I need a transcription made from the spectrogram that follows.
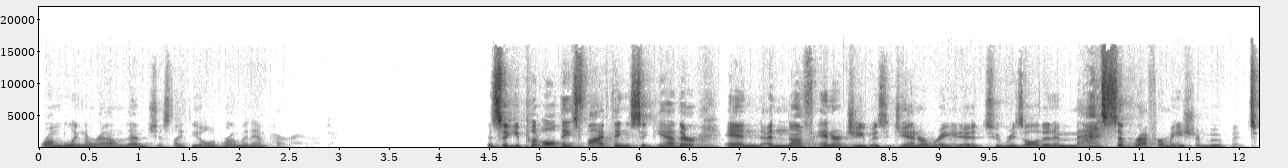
crumbling around them, just like the old Roman Empire and so you put all these five things together, and enough energy was generated to result in a massive Reformation movement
